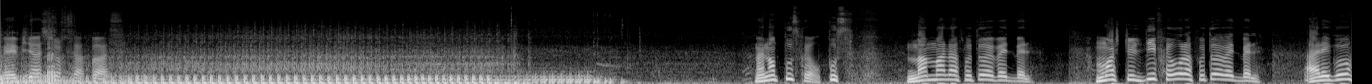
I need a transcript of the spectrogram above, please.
Mais bien sûr que ça passe. Maintenant pousse frérot, pousse. Maman la photo elle va être belle. Moi je te le dis frérot la photo elle va être belle. Allez go,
